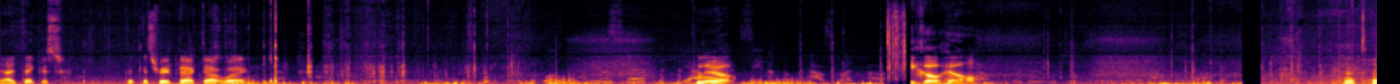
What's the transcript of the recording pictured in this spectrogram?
yeah, I think it's, I think it's right back that way. Well, yeah, Yeah. See the house, but, uh, Eco Hill. That's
